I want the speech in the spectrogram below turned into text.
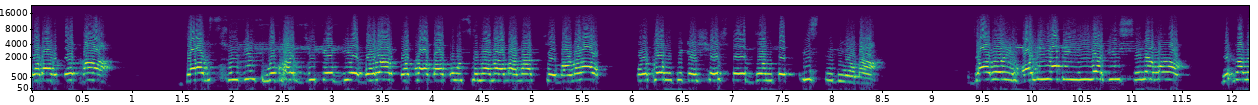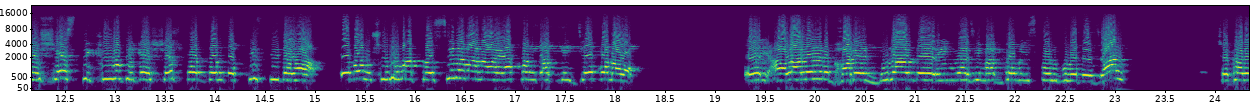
করার কথা, যার মুখার্জিকে গিয়ে বলার কথা বাবু সিনেমা বানাচ্ছে বানাও প্রথম থেকে শেষ পর্যন্ত দিও না। যার ওই হলিউড ইংরেজি সিনেমা যেখানে শেষ শুরু থেকে শেষ পর্যন্ত কিস্তি দেওয়া এবং শুধুমাত্র সিনেমা নয়, এখন আপনি যে কোনো ওই আড়ালের ঘরের দুলালদের ইংরেজি মাধ্যম স্কুলগুলোতে যান সেখানে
